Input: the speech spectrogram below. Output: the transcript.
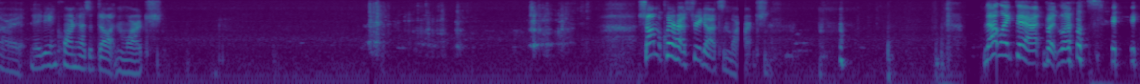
All right. Nadine Korn has a dot in March. Sean McClure has three dots in March. Not like that, but let's see.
